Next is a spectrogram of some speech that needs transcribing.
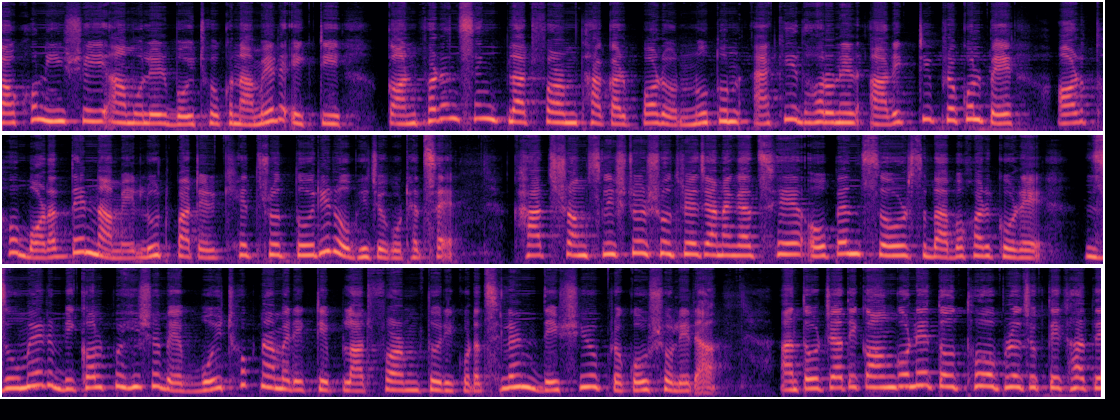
তখনই সেই আমলের বৈঠক নামের একটি কনফারেন্সিং প্ল্যাটফর্ম থাকার পরও নতুন একই ধরনের আরেকটি প্রকল্পে অর্থ বরাদ্দের নামে লুটপাটের ক্ষেত্র তৈরির অভিযোগ উঠেছে। খাত সংশ্লিষ্ট সূত্রে জানা গেছে ওপেন সোর্স ব্যবহার করে জুমের বিকল্প হিসেবে বৈঠক নামের একটি প্ল্যাটফর্ম তৈরি করেছিলেন দেশীয় প্রকৌশলীরা। আন্তর্জাতিক অঙ্গনে তথ্য ও প্রযুক্তি খাতে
